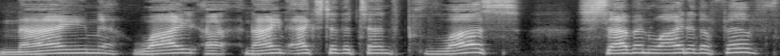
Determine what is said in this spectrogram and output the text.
9y, uh, 9x to the 10th plus 7y to the fifth.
